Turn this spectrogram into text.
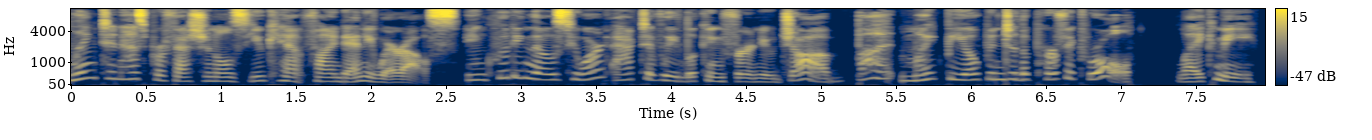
LinkedIn has professionals you can't find anywhere else, including those who aren't actively looking for a new job but might be open to the perfect role, like me.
